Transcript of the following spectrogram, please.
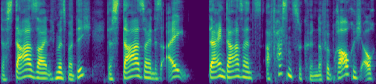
das Dasein, ich meine jetzt mal dich, das Dasein, das Ei- dein Dasein erfassen zu können. Dafür brauche ich auch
